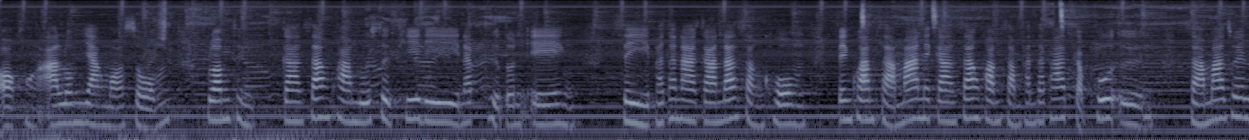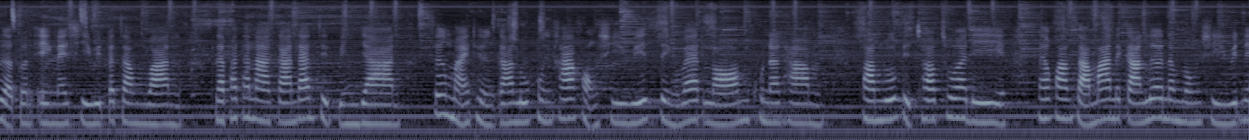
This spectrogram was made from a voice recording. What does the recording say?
ออกของอารมณ์อย่างเหมาะสม รวมถึงการสร้างความรู้สึกที่ดี นับถือตนเอง 4. พัฒนาการด้านสังคม เป็นความสามารถในการสร้างความสัมพันธภาพกับผู้อื่น สามารถช่วยเหลือตนเองในชีวิตประจำวัน และพัฒนาการด้านจิตวิญญาณ ซึ่งหมายถึงการรู้คุณค่าของชีวิต สิ่งแวดล้อม คุณธรรม ความรู้ผิดชอบชั่วดี และความสามารถในการเลือกดำรงชีวิตใน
